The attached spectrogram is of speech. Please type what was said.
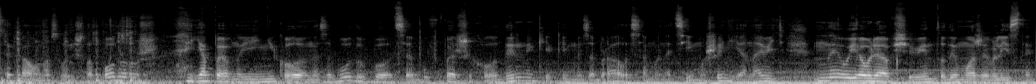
така у нас вийшла подорож. Я певно її ніколи не забуду, бо це був перший холодильник, який ми забрали саме на цій машині. Я навіть не уявляв, що він туди може влізти.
